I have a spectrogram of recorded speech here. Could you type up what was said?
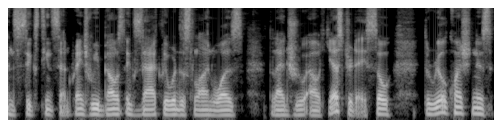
and 16 cent range. We bounced exactly where this line was that I drew out yesterday. So the real question is,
